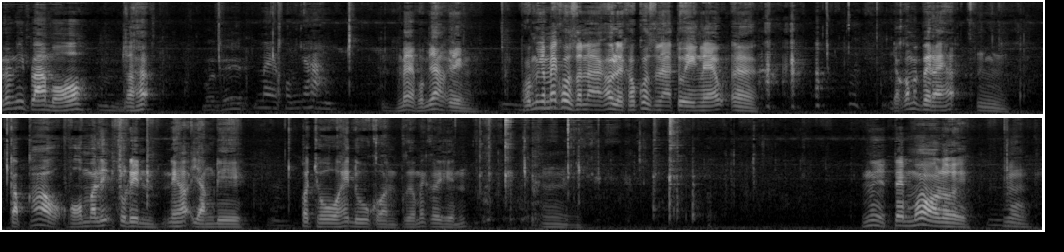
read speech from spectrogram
แล้วนี่ปลาหมอนะฮะประเทศแม่ผมย่างแม่ผมย่างเอง ผมยังไม่โฆษณาเขาเลยเขาโฆษณาตัวเองแล้ว เออเดี๋ยวก็ไม่เป็นไรฮะ อืม กับข้าวหอมมะลิสุรินทร์นี่ฮะ อย่างดี ก็โชว์ให้ดูก่อนเผื่อไม่เคยเห็น อืม นี่เต็มหม้อเลย อืมเอาไหม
